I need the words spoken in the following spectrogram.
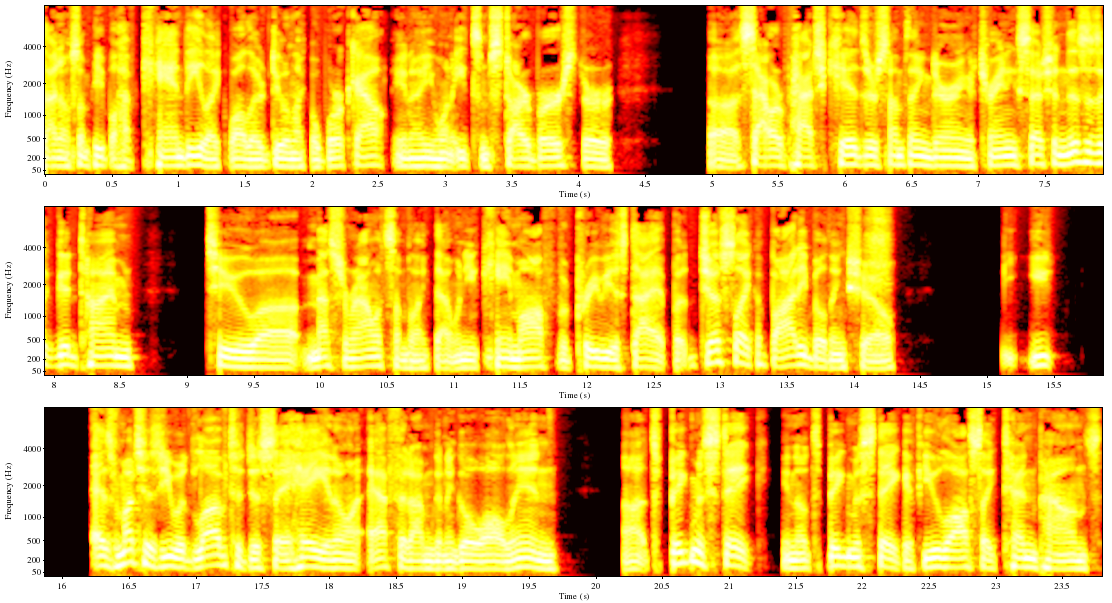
I know some people have candy like while they're doing like a workout. You know, you want to eat some Starburst or uh, Sour Patch Kids or something during a training session, this is a good time to uh, mess around with something like that when you came off of a previous diet. But just like a bodybuilding show, you as much as you would love to just say, "Hey, you know, F it, I'm going to go all in." Uh, it's a big mistake. You know, it's a big mistake. If you lost like 10 pounds,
